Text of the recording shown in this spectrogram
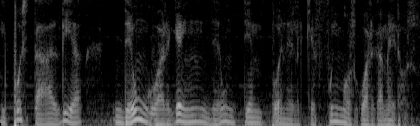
y puesta al día de un wargame de un tiempo en el que fuimos wargameros.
